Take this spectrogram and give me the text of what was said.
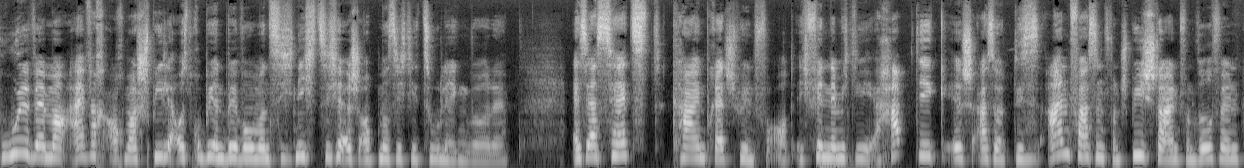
cool, wenn man einfach auch mal Spiele ausprobieren will, wo man sich nicht sicher ist, ob man sich die zulegen würde. Es ersetzt kein Brettspielen vor Ort. Ich finde nämlich die Haptik ist, also dieses Anfassen von Spielsteinen, von Würfeln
